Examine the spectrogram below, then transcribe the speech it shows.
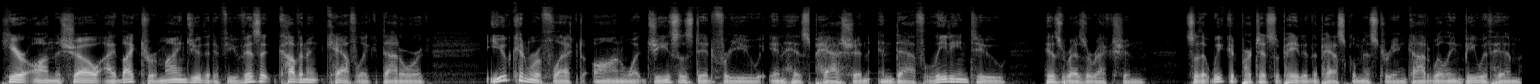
here on the show, I'd like to remind you that if you visit covenantcatholic.org, you can reflect on what Jesus did for you in his passion and death, leading to his resurrection, so that we could participate in the paschal mystery and, God willing, be with him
